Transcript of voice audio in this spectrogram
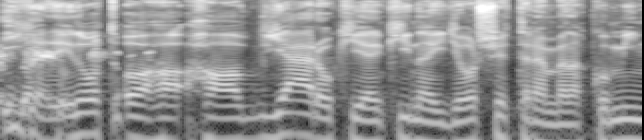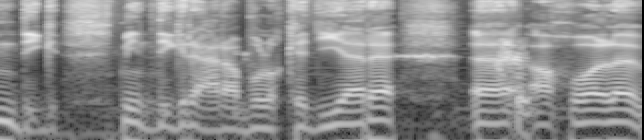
Igen, én ott, ha, ha járok ilyen kínai gyorsétteremben, akkor mindig, mindig rárabolok egy ilyenre, eh, ahol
